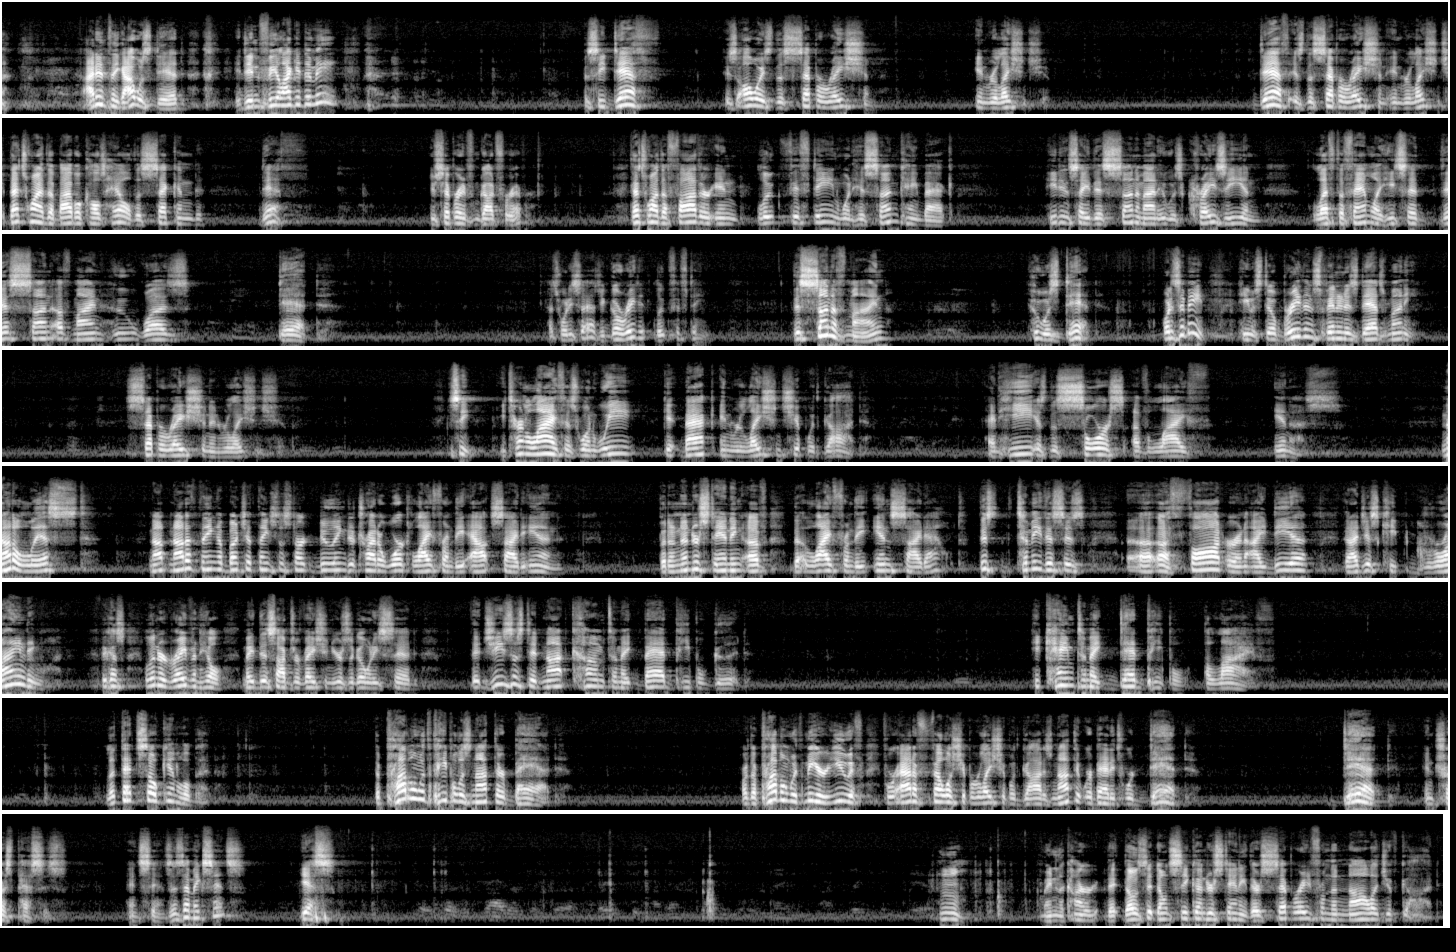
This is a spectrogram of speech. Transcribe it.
I didn't think I was dead. It didn't feel like it to me. But see, death is always the separation in relationship. Death is the separation in relationship. That's why the Bible calls hell the second death. You're separated from God forever. That's why the father in Luke 15, when his son came back, he didn't say, This son of mine who was crazy and left the family. He said, This son of mine who was dead. That's what he says. You go read it, Luke 15. This son of mine who was dead. What does it mean? He was still breathing, spending his dad's money. Separation in relationship. You see, eternal life is when we get back in relationship with God. And He is the source of life in us. Not a list, not, not a thing, a bunch of things to start doing to try to work life from the outside in, but an understanding of the life from the inside out. This, to me, this is a, a thought or an idea that I just keep grinding on. Because Leonard Ravenhill made this observation years ago when he said that Jesus did not come to make bad people good. He came to make dead people alive. Let that soak in a little bit. The problem with people is not they're bad. Or the problem with me or you, if, if we're out of fellowship or relationship with God, is not that we're bad, it's we're dead. Dead in trespasses and sins. Does that make sense? Yes. Hmm. I mean, the congreg- those that don't seek understanding, they're separated from the knowledge of God.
